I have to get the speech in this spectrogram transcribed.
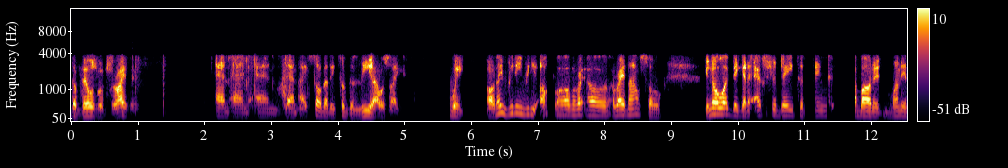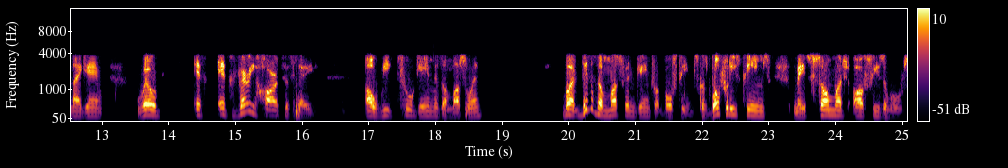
the Bills were driving, and and and then I saw that they took the lead, I was like, wait, are they really really up uh, right uh, right now? So, you know what? They get an extra day to think about it. Monday night game. Will it's it's very hard to say a week two game is a must win. But this is a must win game for both teams because both of these teams made so much off season moves.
